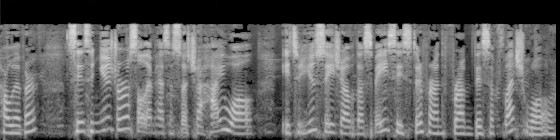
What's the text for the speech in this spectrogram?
However, since New Jerusalem has such a high wall, its usage of the space is different from this flesh wall.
